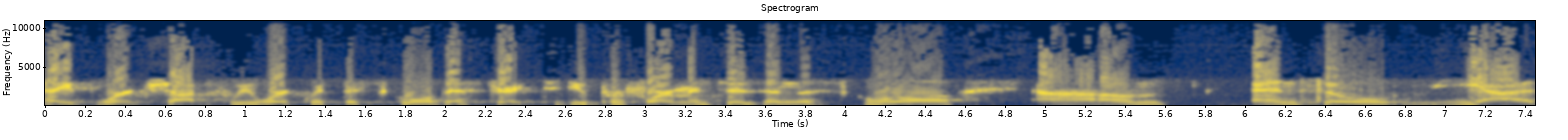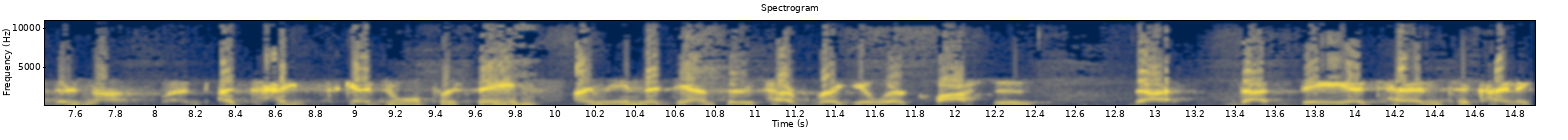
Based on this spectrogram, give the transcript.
type workshops. We work with the school district to do performances in the school. Um, and so, yeah, there's not a tight schedule per se. Mm-hmm. I mean, the dancers have regular classes that that they attend to kind of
